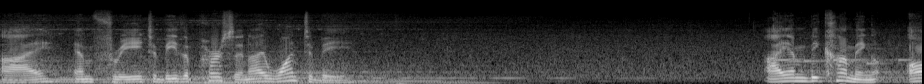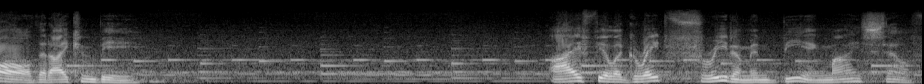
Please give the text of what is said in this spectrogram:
I am free to be the person I want to be. I am becoming all that I can be. I feel a great freedom in being myself.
